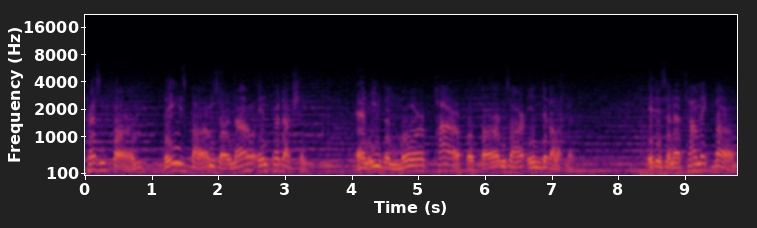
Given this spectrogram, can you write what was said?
present form, these bombs are now in production, and even more powerful forms are in development. It is an atomic bomb.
